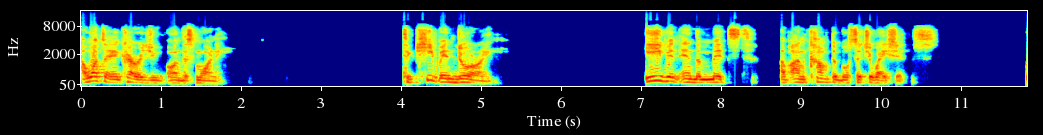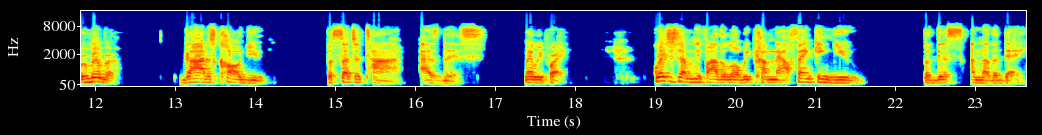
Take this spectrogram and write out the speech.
I want to encourage you on this morning to keep enduring, even in the midst of uncomfortable situations. Remember, God has called you for such a time as this. May we pray. Gracious Heavenly Father, Lord, we come now thanking you for this another day.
